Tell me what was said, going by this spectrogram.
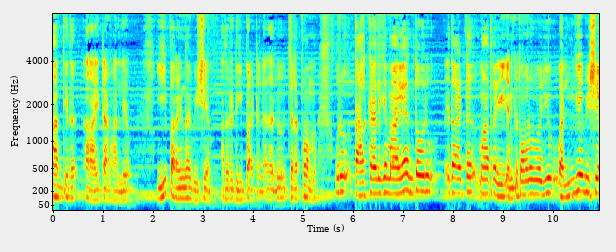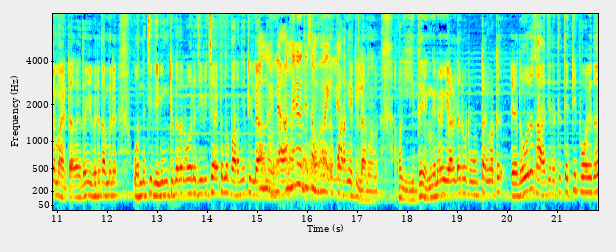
ആദ്യത് റൈറ്റാണോ അല്ലയോ? ഈ പറയുന്ന വിഷയം അതൊരു ഡീപ്പായിട്ടല്ല. അതൊരു ചിലപ്പം ഒരു താൽക്കാലികമായ എന്തോ ഒരു ഇതായിട്ട് മാത്രമേ എനിക്ക് തോന്നുന്നത് ഒരു വലിയ വിഷയമായിട്ട് അതായത് ഇവർ തമ്മിൽ ഒന്നിച്ച് ലിവിങ് ടുഗദർ പോലെ ജീവിച്ചായിട്ടൊന്നും പറഞ്ഞിട്ടില്ല. പറഞ്ഞിട്ടില്ല എന്ന് തോന്നുന്നു. അപ്പോൾ ഇത് എങ്ങനെയോ ഇയാളുടെ ഒരു റൂട്ട് അങ്ങോട്ട് ഏതോ ഒരു സാഹചര്യത്തിൽ തെറ്റിപ്പോയത്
